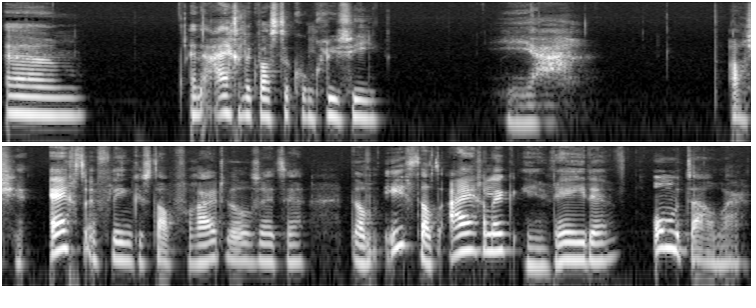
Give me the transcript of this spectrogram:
Um, en eigenlijk was de conclusie: ja, als je echt een flinke stap vooruit wil zetten, dan is dat eigenlijk in reden onbetaalbaar.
